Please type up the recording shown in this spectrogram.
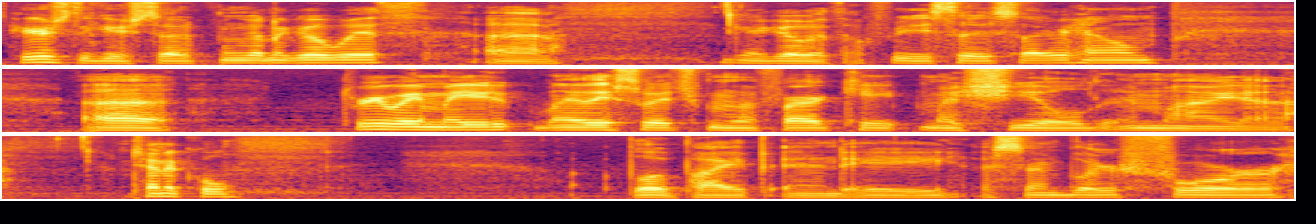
here's the gear setup I'm gonna go with. Uh, I'm gonna go with obviously Slayer Helm, uh, three-way me melee switch with my fire cape, my shield, and my uh, tentacle, blowpipe, and a assembler for.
